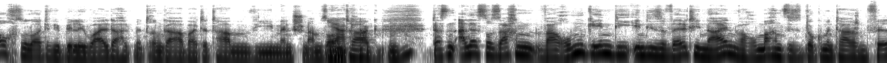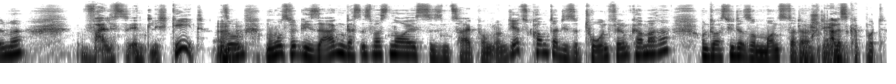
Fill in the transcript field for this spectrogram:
auch so Leute wie Billy Wilder halt mit drin gearbeitet haben, wie Menschen am Sonntag. Ja, mhm. Das sind alles so Sachen, warum gehen die in diese Welt hinein? Warum machen sie diese dokumentarischen Filme? Weil es endlich geht. Also mhm. man muss wirklich sagen, das ist was Neues zu diesem Zeitpunkt. Und jetzt kommt da diese Tonfilmkamera und du hast wieder so ein Monster da stehen. Alles kaputt.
